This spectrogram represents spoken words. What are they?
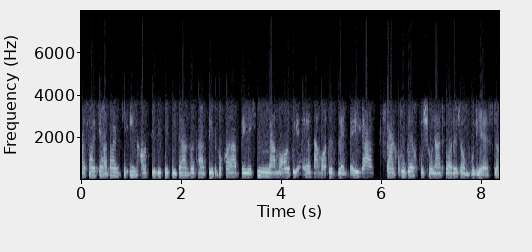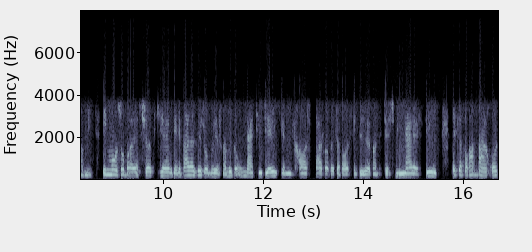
و سعی کردن که این آسیبی که دیدن رو تبدیل بکنن به یک نمادی نماد زنده ای از سرکوب خشونتبار جمهوری اسلامی. این موضوع باعث شد که یعنی بعد از جمهوری اسلامی به اون نتیجه ای که می‌خواست در رابطه با دیدگان چشمی نرسید اتفاقا برخورد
